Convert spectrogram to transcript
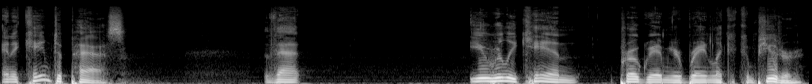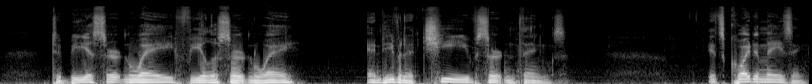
And it came to pass that you really can program your brain like a computer to be a certain way, feel a certain way, and even achieve certain things. It's quite amazing.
